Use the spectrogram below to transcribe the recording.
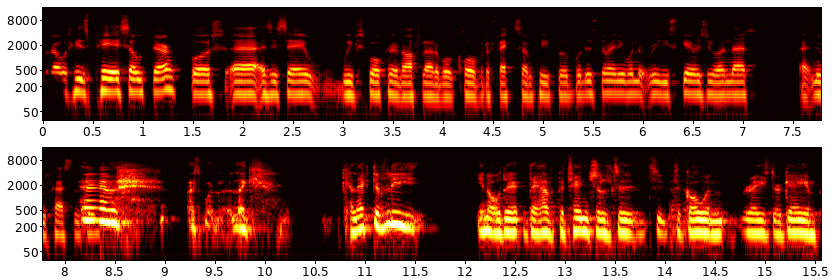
without his pace out there, but uh, as I say, we've spoken an awful lot about COVID effects on people. But is there anyone that really scares you on that at Newcastle? Um, I suppose, like collectively, you know they, they have potential to, to to go and raise their game.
